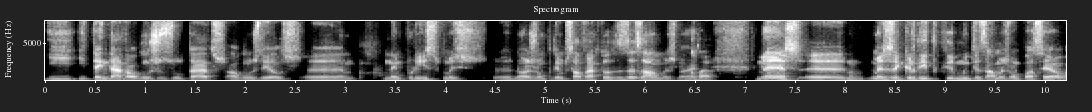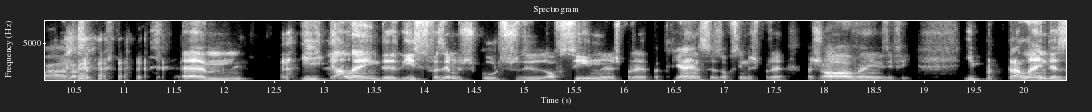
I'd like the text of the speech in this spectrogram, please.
e, e, tem dado alguns resultados, alguns deles, uh, nem por isso, mas uh, nós não podemos salvar todas as almas, não é? Claro. Mas, uh, mas acredito que muitas almas vão para o céu à nossa custa. um, E além disso, fazemos cursos de oficinas para, para crianças, oficinas para, para, jovens, enfim. E para além das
